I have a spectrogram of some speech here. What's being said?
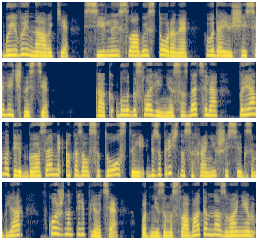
боевые навыки, сильные и слабые стороны, выдающиеся личности. Как благословение Создателя — Прямо перед глазами оказался толстый, безупречно сохранившийся экземпляр в кожаном переплете под незамысловатым названием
